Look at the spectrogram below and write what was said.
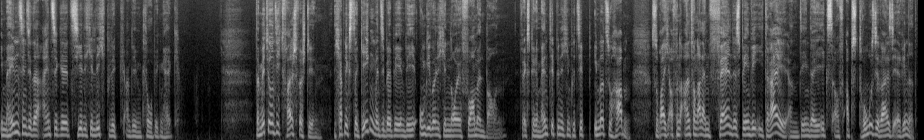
Immerhin sind sie der einzige zierliche Lichtblick an dem klobigen Heck. Damit wir uns nicht falsch verstehen, ich habe nichts dagegen, wenn Sie bei BMW ungewöhnliche neue Formen bauen. Für Experimente bin ich im Prinzip immer zu haben. So war ich auch von Anfang an ein Fan des BMW i3, an den der iX auf abstruse Weise erinnert.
